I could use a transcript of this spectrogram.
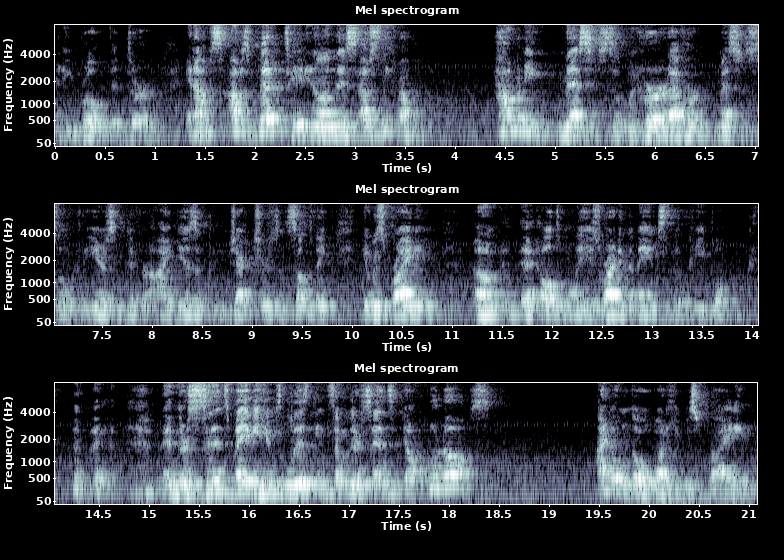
and he wrote in the dirt. And I was, I was meditating on this. I was thinking about how many messages have we heard. I've heard messages over the years and different ideas and conjectures and something he was writing. Um, ultimately, he's writing the names of the people and their sins. Maybe he was listing some of their sins. You know, who knows? I don't know what he was writing.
